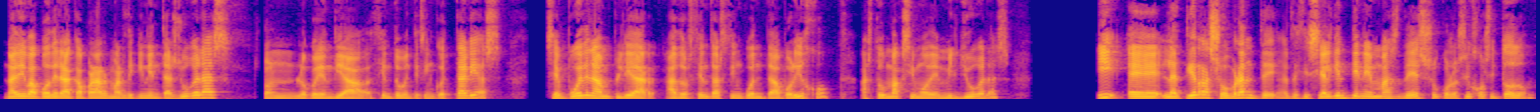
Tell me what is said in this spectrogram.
Nadie va a poder acaparar más de 500 yugueras, son lo que hoy en día 125 hectáreas. Se pueden ampliar a 250 por hijo, hasta un máximo de 1000 yugueras. Y eh, la tierra sobrante, es decir, si alguien tiene más de eso, con los hijos y todo,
